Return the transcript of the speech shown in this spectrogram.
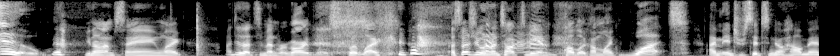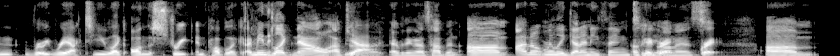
ew. You know what I'm saying? Like I do that to men regardless. But like, especially when they talk to me in public, I'm like, what? I'm interested to know how men re- react to you, like on the street in public. I mean, Like now after Yeah. everything that's happened, um, I don't really get anything. To okay, be great, honest. great. um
